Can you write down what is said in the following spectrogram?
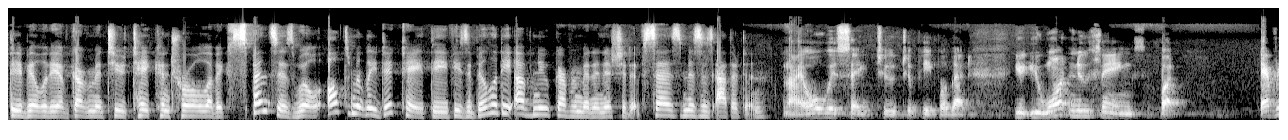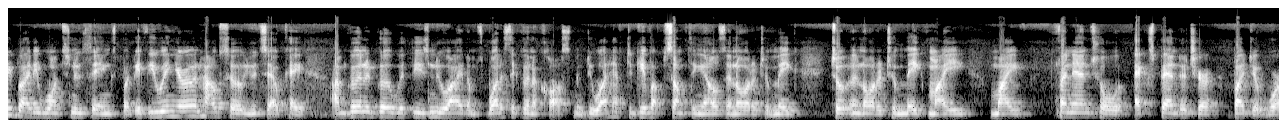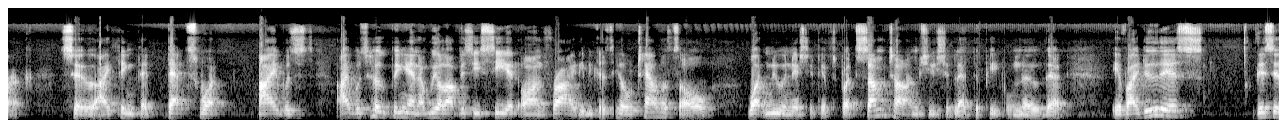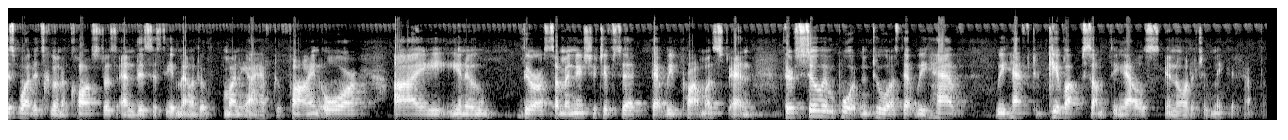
the ability of government to take control of expenses will ultimately dictate the feasibility of new government initiatives, says Mrs. Atherton. And I always say to, to people that you, you want new things, but everybody wants new things. But if you're in your own household, you'd say, okay, I'm going to go with these new items. What is it going to cost me? Do I have to give up something else in order to make to, in order to make my my financial expenditure budget work? So I think that that's what I was I was hoping, and we'll obviously see it on Friday because he'll tell us all what new initiatives. But sometimes you should let the people know that if I do this, this is what it's going to cost us, and this is the amount of money I have to find. Or I, you know, there are some initiatives that, that we promised, and they're so important to us that we have we have to give up something else in order to make it happen.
